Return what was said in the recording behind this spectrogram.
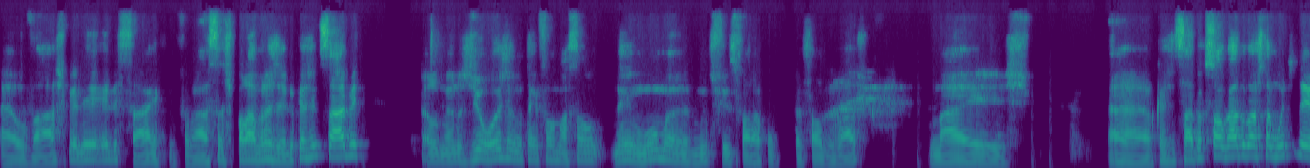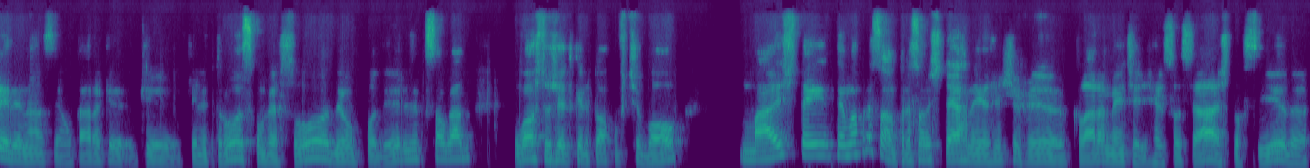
é, o Vasco ele, ele sai. Foram essas palavras dele. O que a gente sabe, pelo menos de hoje, não tem informação nenhuma, é muito difícil falar com o pessoal do Vasco, mas é, o que a gente sabe é que o Salgado gosta muito dele, né? Assim, é um cara que, que, que ele trouxe, conversou, deu poderes, e que o Salgado gosta do jeito que ele toca o futebol, mas tem, tem uma pressão, pressão externa, e a gente vê claramente as redes sociais, torcida,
